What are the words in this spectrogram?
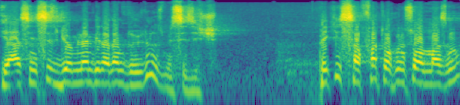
Yasinsiz gömülen bir adam duydunuz mu siz hiç? Peki Saffat okunsa olmaz mı?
